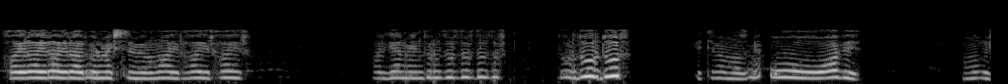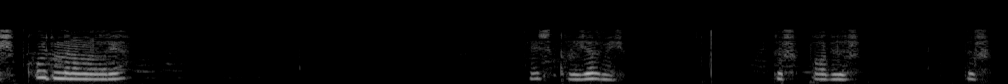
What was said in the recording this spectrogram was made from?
Hayır hayır hayır hayır ölmek istemiyorum. Hayır hayır hayır. Hayır gelmeyin dur dur dur dur dur. Dur dur dur. Yetemem lazım. Oo abi. Bunlar ışık koydum ben onları ya. Neyse kıracağız mecbur. Dur abi dur. Dur.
